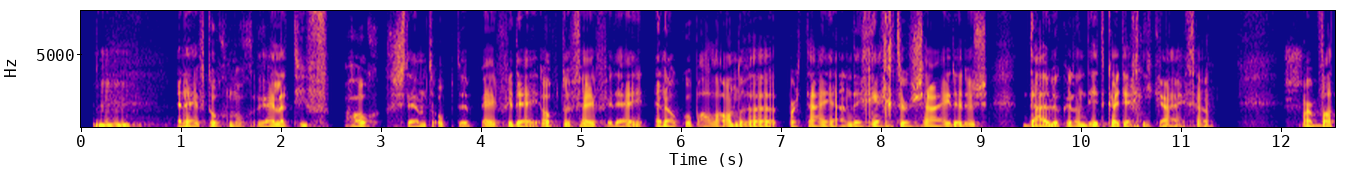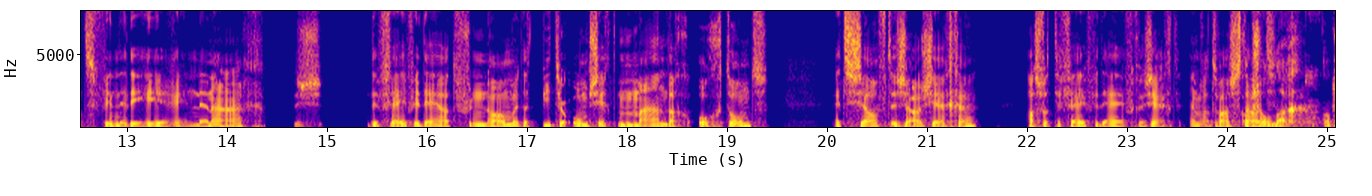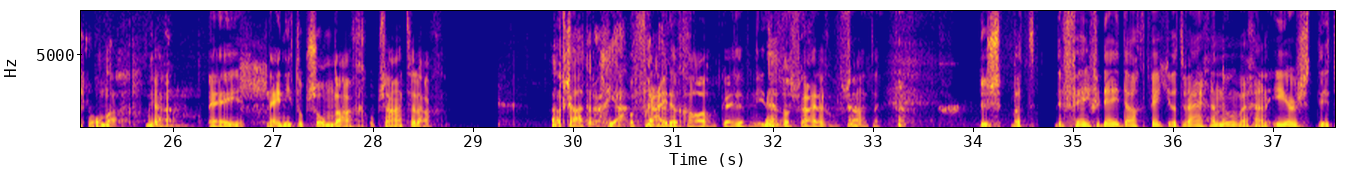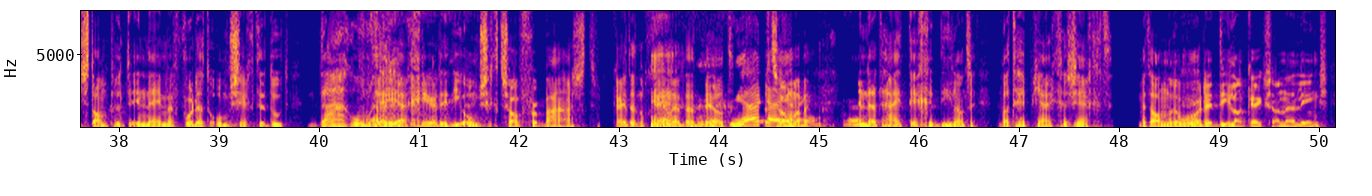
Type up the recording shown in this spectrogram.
Mhm. En heeft toch nog relatief hoog gestemd op de PVD, op de VVD en ook op alle andere partijen aan de rechterzijde. Dus duidelijker dan dit kan je het echt niet krijgen. Maar wat vinden de heren in Den Haag? Dus de VVD had vernomen dat Pieter Omzicht maandagochtend hetzelfde zou zeggen als wat de VVD heeft gezegd. En wat was Op dat? zondag. Op zondag. Ja. Ja, nee, nee, niet op zondag, op zaterdag. Oh, zaterdag, ja. Of vrijdag al. Ik weet het even niet. Ja. Het was vrijdag of zaterdag. Dus wat de VVD dacht, weet je wat wij gaan doen? We gaan eerst dit standpunt innemen voordat omzicht het doet. Daarom reageerde die omzicht zo verbaasd. Kan je dat nog herinneren, dat beeld? Ja, ja, ja, En dat hij tegen Dylan zei, wat heb jij gezegd? Met andere woorden, Dylan keek zo naar links.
